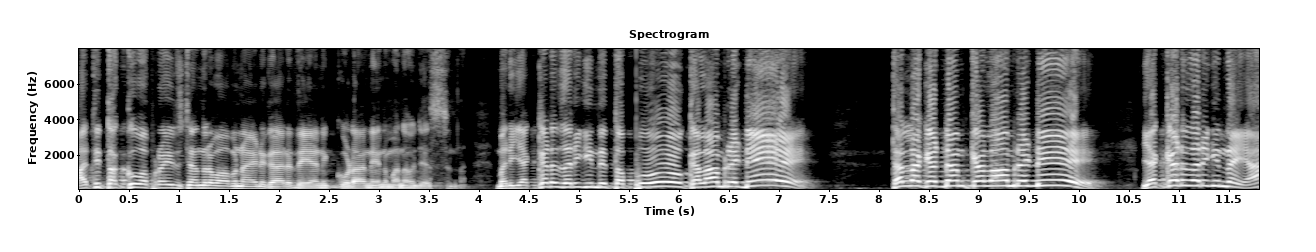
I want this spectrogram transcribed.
అతి తక్కువ ప్రైజ్ చంద్రబాబు నాయుడు గారిదే అని కూడా నేను మనవి చేస్తున్నా. మరి ఎక్కడ జరిగింది తప్పు కలాం రెడ్డి? తెల్లగడ్డం కలాం రెడ్డి. ఎక్కడ జరిగిందయ్యా?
